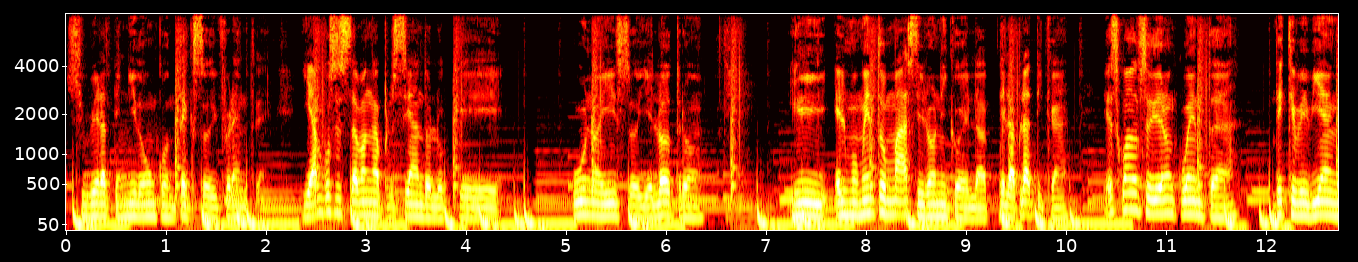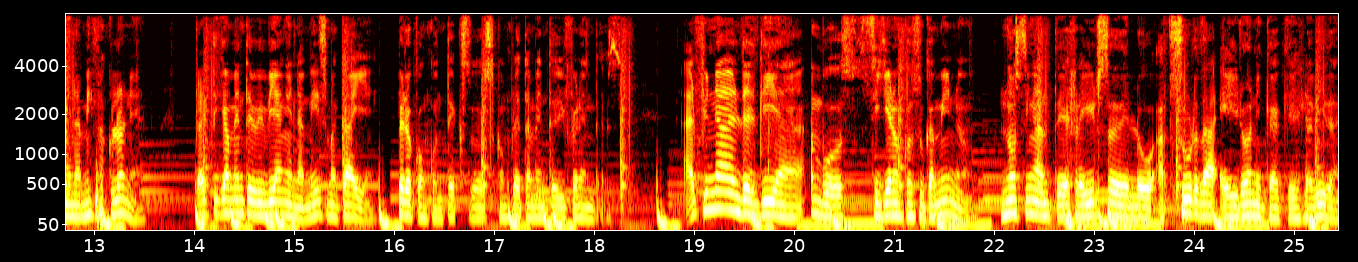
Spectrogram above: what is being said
si hubiera tenido un contexto diferente. Y ambos estaban apreciando lo que uno hizo y el otro. Y el momento más irónico de la, de la plática es cuando se dieron cuenta de que vivían en la misma colonia. Prácticamente vivían en la misma calle, pero con contextos completamente diferentes. Al final del día, ambos siguieron con su camino, no sin antes reírse de lo absurda e irónica que es la vida.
